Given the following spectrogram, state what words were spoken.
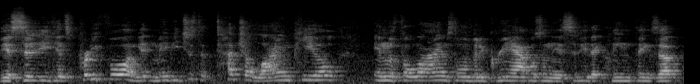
the acidity gets pretty full. I'm getting maybe just a touch of lime peel in with the limes, a little bit of green apples on the acidity that clean things up,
